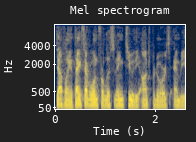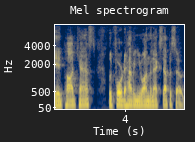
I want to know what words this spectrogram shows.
Definitely. And thanks everyone for listening to the Entrepreneurs MBA podcast. Look forward to having you on the next episode.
